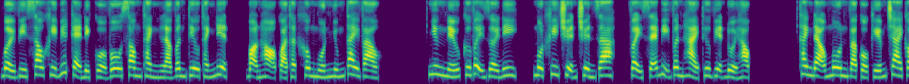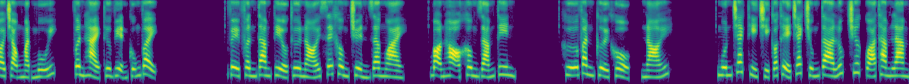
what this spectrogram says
bởi vì sau khi biết kẻ địch của vô song thành là Vân Tiêu Thánh Điện, bọn họ quả thật không muốn nhúng tay vào. Nhưng nếu cứ vậy rời đi, một khi chuyện truyền ra, vậy sẽ bị Vân Hải Thư Viện đuổi học. Thanh đạo môn và cổ kiếm trai coi trọng mặt mũi, Vân Hải Thư Viện cũng vậy. Về phần tam tiểu thư nói sẽ không truyền ra ngoài, bọn họ không dám tin. Hứa văn cười khổ, nói. Muốn trách thì chỉ có thể trách chúng ta lúc trước quá tham lam,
